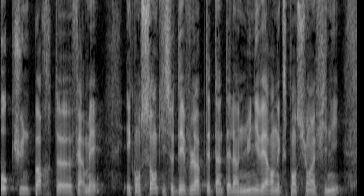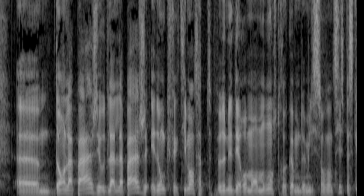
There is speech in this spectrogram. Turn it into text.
aucune porte fermée et qu'on sent qu'il se développe tel tel un univers en expansion infinie euh, dans la page et au-delà de la page. Et donc, effectivement, ça peut donner des romans monstres comme 2666 parce que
